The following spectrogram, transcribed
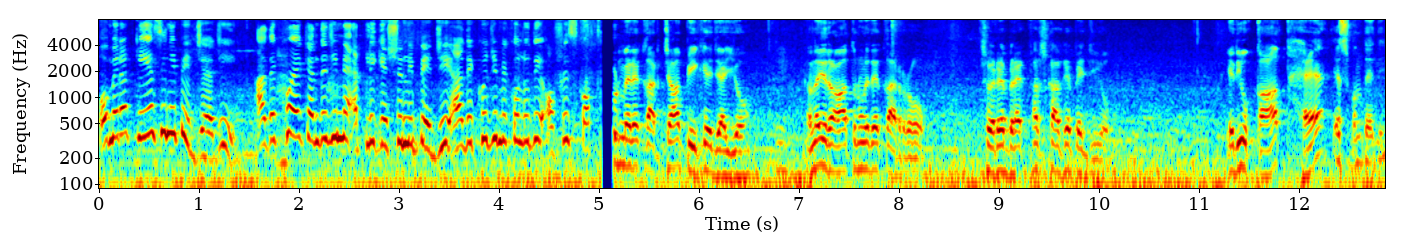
ਉਹ ਮੇਰਾ ਕੇਸ ਹੀ ਨਹੀਂ ਭੇਜਿਆ ਜੀ। ਆ ਦੇਖੋ ਇਹ ਕਹਿੰਦੇ ਜੀ ਮੈਂ ਐਪਲੀਕੇਸ਼ਨ ਨਹੀਂ ਭੇਜੀ। ਆ ਦੇਖੋ ਜੀ ਮੇਰੇ ਕੋਲ ਉਹਦੀ ਆਫਿਸ ਕਾਪੀ ਮੇਰੇ ਘਰ ਚਾਹ ਪੀ ਕੇ ਜਾਈਓ। ਕਹਿੰਦਾ ਜੀ ਰਾਤ ਨੂੰ ਇਹਦੇ ਘਰ ਰੋ ਸਵੇਰੇ ਬ੍ਰੈਕਫਾਸਟ ਖਾ ਕੇ ਭੇਜਿਓ। ਇਹਦੀ ਔਕਾਤ ਹੈ ਇਸ ਬੰਦੇ ਦੀ?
